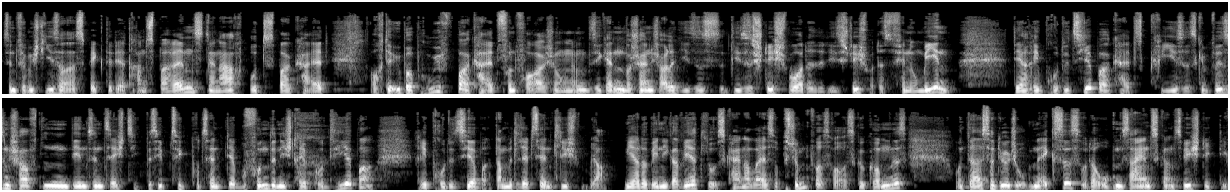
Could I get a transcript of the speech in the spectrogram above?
sind für mich diese Aspekte der Transparenz, der Nachputzbarkeit, auch der Überprüfbarkeit von Forschung. Sie kennen wahrscheinlich alle dieses, dieses Stichwort oder dieses Stichwort, das Phänomen der Reproduzierbarkeitskrise. Es gibt Wissenschaften, denen sind 60 bis 70 Prozent der Befunde nicht reproduzierbar, reproduzierbar, damit letztendlich ja, mehr oder weniger wertlos. Keiner weiß, ob bestimmt was rausgekommen ist. Und da ist natürlich Open Access oder Open Science ganz wichtig. Die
